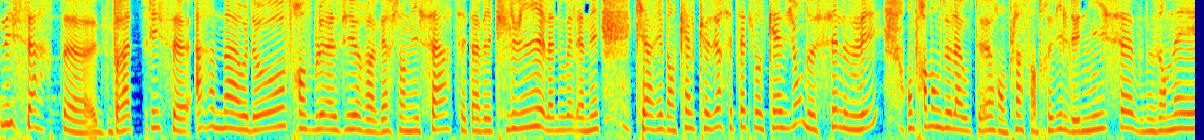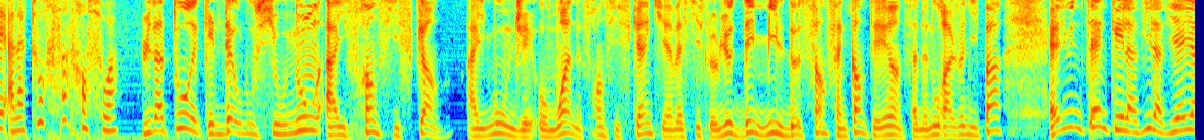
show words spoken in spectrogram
Nissart, euh, Bratrice Arna Odo, France Bleu Azur euh, version Nissart, c'est avec lui la nouvelle année qui arrive dans quelques heures. C'est peut-être l'occasion de s'élever. On prend donc de la hauteur en plein centre-ville de Nice. Vous nous emmenez à la tour Saint-François. Une tour qui est non à franciscain Aïmounge aux moines franciscains qui investissent le lieu dès 1251. Ça ne nous rajeunit pas. Et une que la ville vieille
